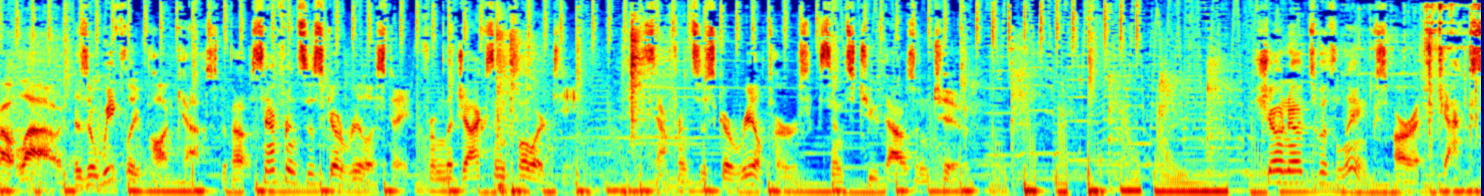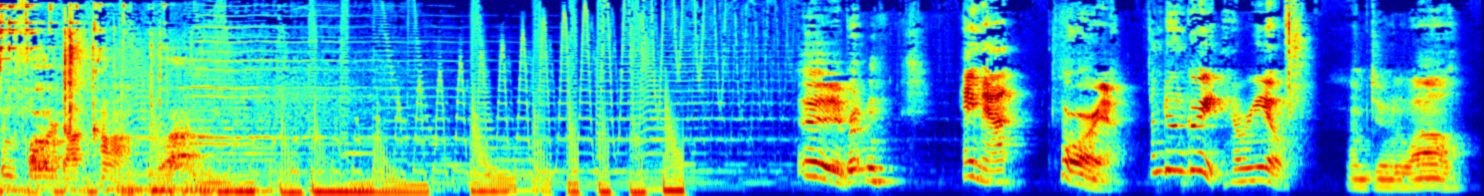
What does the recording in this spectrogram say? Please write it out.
Out Loud is a weekly podcast about San Francisco real estate from the Jackson Fuller team, San Francisco Realtors since 2002. Show notes with links are at jacksonfuller.com. Hey, Britton. Hey, Matt. How are you? I'm doing great. How are you? I'm doing well.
